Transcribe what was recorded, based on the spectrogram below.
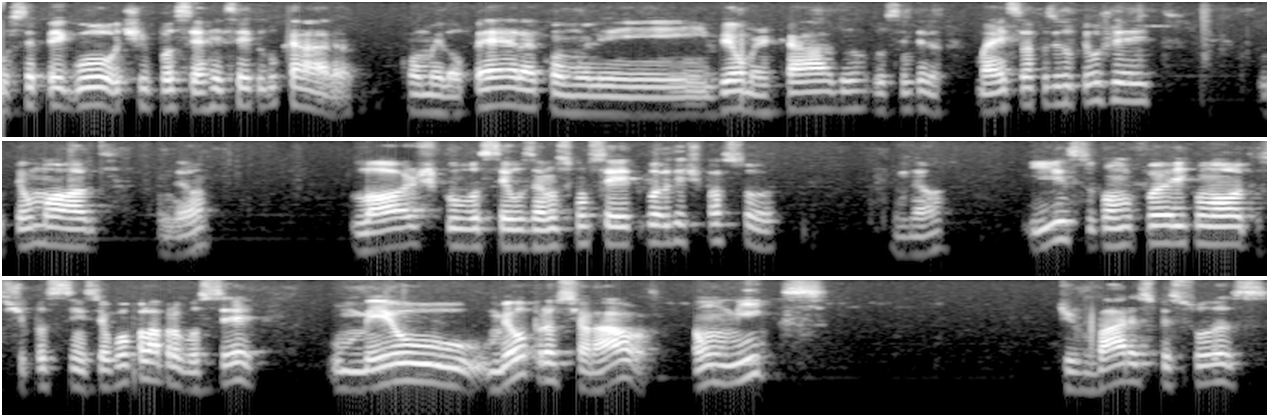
você pegou, tipo assim, a receita do cara, como ele opera, como ele vê o mercado, você entendeu. Mas você vai fazer do teu jeito, do teu modo, entendeu? Lógico, você usando os conceitos que ele te passou, entendeu? Isso, como foi com outros, tipo assim, se eu vou falar para você, o meu, o meu profissional é um mix de várias pessoas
